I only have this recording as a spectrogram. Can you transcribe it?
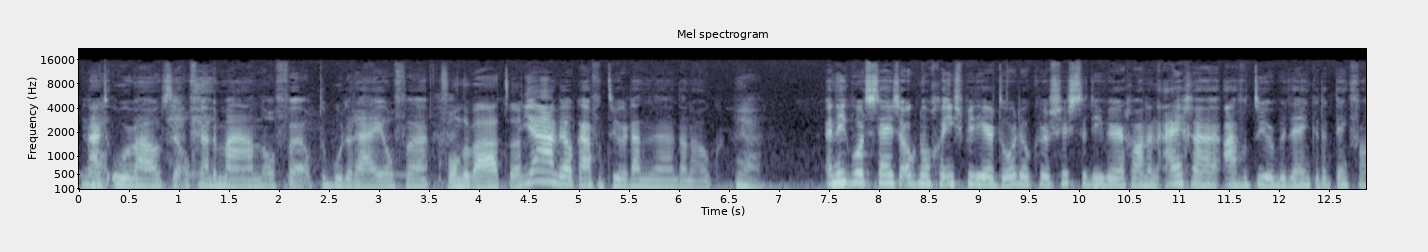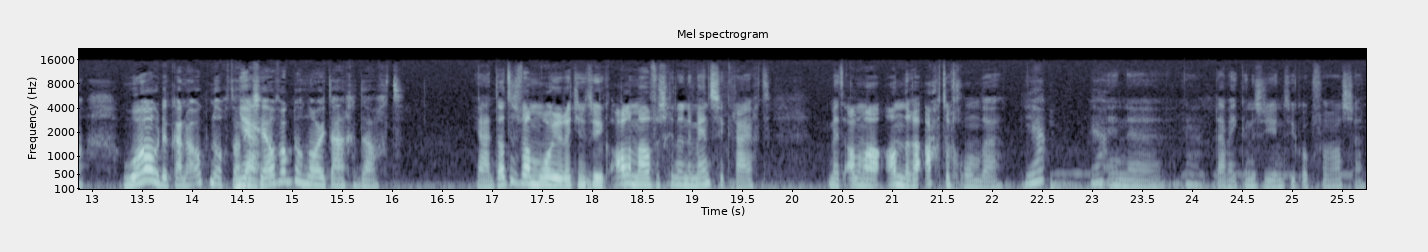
naar het oerwoud eh, of naar de maan of uh, op de boerderij. Of, of onder water. Ja, welk avontuur dan, dan ook. Ja. En ik word steeds ook nog geïnspireerd hoor, door cursisten die weer gewoon een eigen avontuur bedenken. Dat ik denk van, wow, dat kan ook nog. Dat ik zelf ook nog nooit aan gedacht. Ja, dat is wel mooi, dat je natuurlijk allemaal verschillende mensen krijgt met allemaal andere achtergronden. Ja. ja. En uh, ja, daarmee kunnen ze je natuurlijk ook verrassen.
